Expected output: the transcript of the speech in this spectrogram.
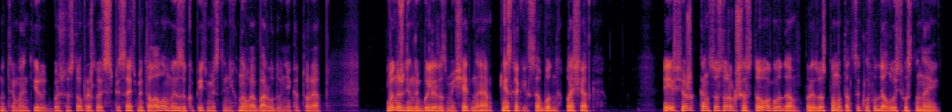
отремонтировать. Большинство пришлось списать в металлолом и закупить вместо них новое оборудование, которое вынуждены были размещать на нескольких свободных площадках. И все же к концу 46 года производство мотоциклов удалось восстановить.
